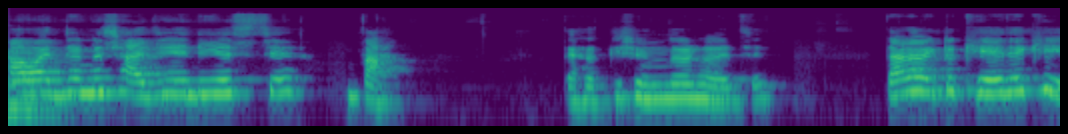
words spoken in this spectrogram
আমার জন্য সাজিয়ে নিয়ে এসছে। বাহ! দেখো কি সুন্দর হয়েছে। দাঁড়াও একটু খেয়ে দেখি।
